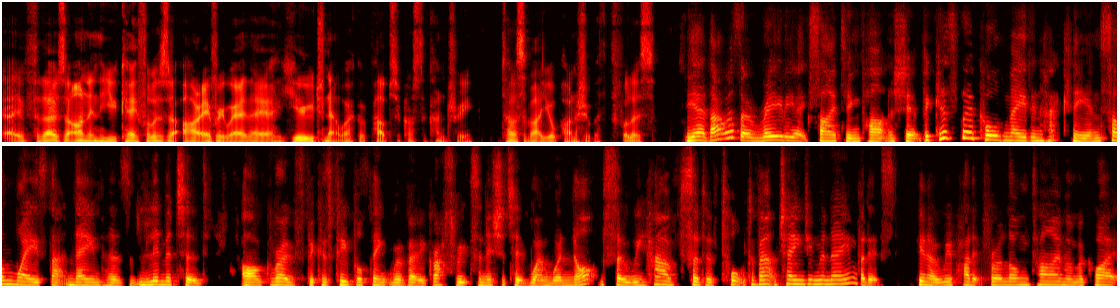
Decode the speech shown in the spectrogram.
uh, for those that aren't in the UK, Fuller's are everywhere. They're a huge network of pubs across the country. Tell us about your partnership with Fuller's. Yeah, that was a really exciting partnership because we're called Made in Hackney. In some ways, that name has limited our growth because people think we're a very grassroots initiative when we're not. So we have sort of talked about changing the name, but it's you know we've had it for a long time and we're quite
